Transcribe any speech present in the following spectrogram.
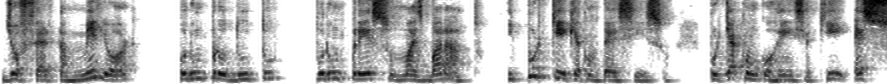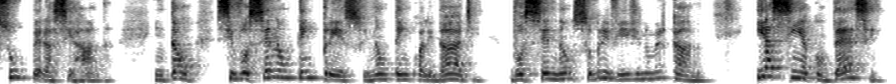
de oferta melhor por um produto por um preço mais barato. E por que que acontece isso? Porque a concorrência aqui é super acirrada. Então, se você não tem preço e não tem qualidade, você não sobrevive no mercado. E assim acontece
